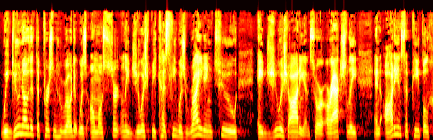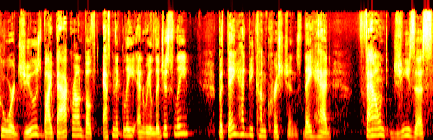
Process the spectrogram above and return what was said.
We do know that the person who wrote it was almost certainly Jewish because he was writing to a Jewish audience, or, or actually an audience of people who were Jews by background, both ethnically and religiously, but they had become Christians. They had found Jesus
